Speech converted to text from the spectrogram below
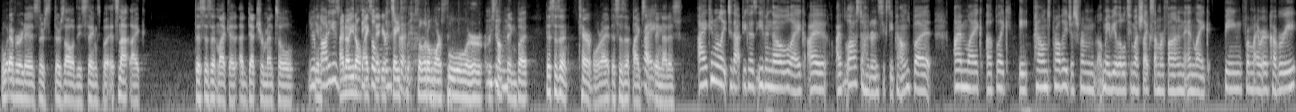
whatever it is. There's there's all of these things but it's not like this isn't like a, a detrimental your you know, body is i know you don't like that your face should. looks a little more full or or Mhm. something but this isn't terrible right this isn't like Right. something that is I can relate to that because even though like I I've lost 160 pounds, but I'm like up like eight pounds probably just from maybe a little too much like summer fun and like being from my recovery.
